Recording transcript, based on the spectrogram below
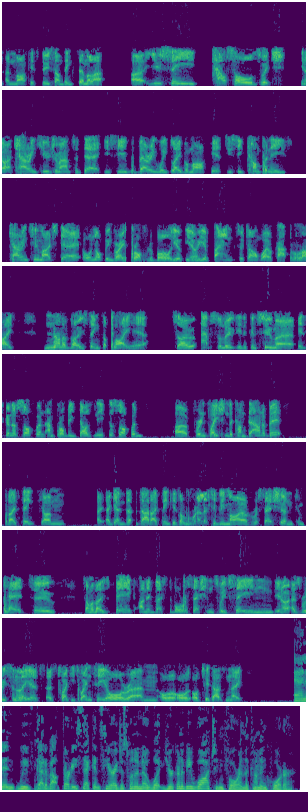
and markets do something similar. Uh, you see households which, you know, are carrying huge amounts of debt. You see very weak labor markets. You see companies carrying too much debt or not being very profitable. You, you know, your banks which aren't well capitalized. None of those things apply here. So absolutely, the consumer is going to soften and probably does need to soften uh, for inflation to come down a bit. But I think, um, again, th- that I think is a relatively mild recession compared to some of those big uninvestable recessions we've seen, you know, as recently as, as 2020 or, um, or, or, or 2008. And in, we've got about 30 seconds here. I just want to know what you're going to be watching for in the coming quarter.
